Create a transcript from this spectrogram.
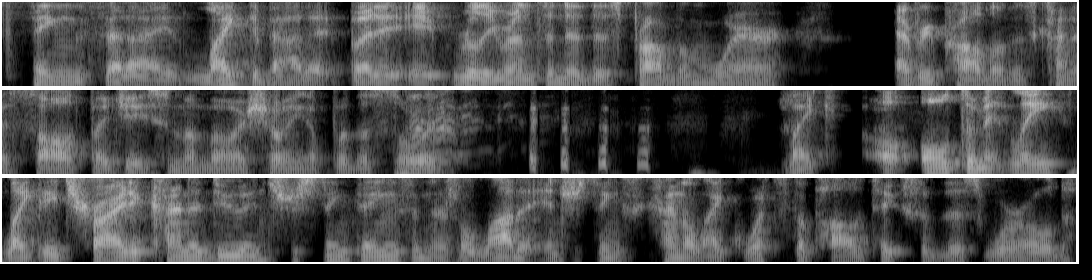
things that I liked about it, but it, it really runs into this problem where every problem is kind of solved by Jason Momoa showing up with a sword. like ultimately, like they try to kind of do interesting things, and there's a lot of interesting kind of like what's the politics of this world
